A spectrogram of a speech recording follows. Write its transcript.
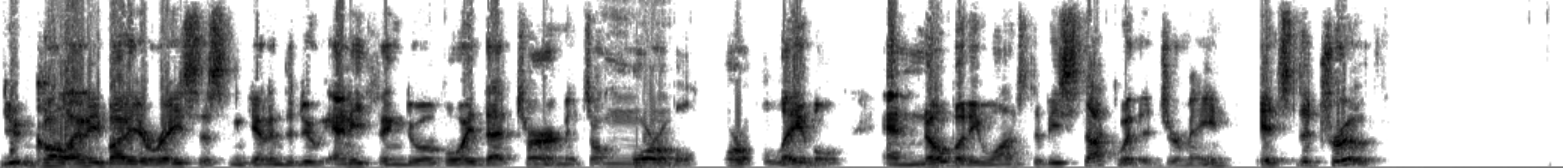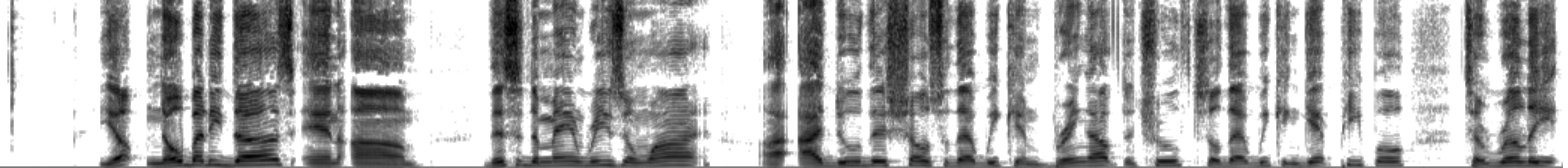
you can call anybody a racist and get them to do anything to avoid that term. It's a mm. horrible, horrible label, and nobody wants to be stuck with it, Jermain. It's the truth. Yep, nobody does, and um, this is the main reason why uh, I do this show so that we can bring out the truth, so that we can get people to really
